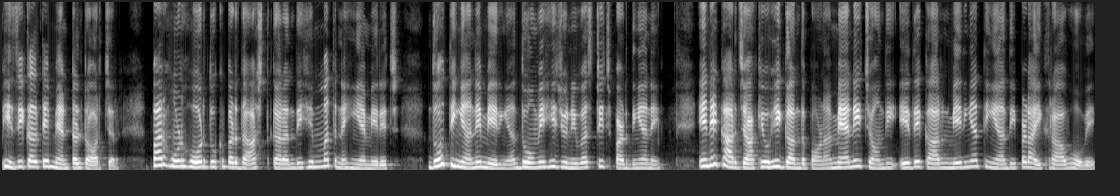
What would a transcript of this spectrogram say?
ਫਿਜ਼ੀਕਲ ਤੇ ਮੈਂਟਲ ਟੌਰਚਰ। ਪਰ ਹੁਣ ਹੋਰ ਦੁੱਖ ਬਰਦਾਸ਼ਤ ਕਰਨ ਦੀ ਹਿੰਮਤ ਨਹੀਂ ਹੈ ਮੇਰੇ 'ਚ। ਦੋ ਧੀਆਂ ਨੇ ਮੇਰੀਆਂ, ਦੋਵੇਂ ਹੀ ਯੂਨੀਵਰਸਿਟੀ 'ਚ ਪੜ੍ਹਦੀਆਂ ਨੇ। ਇਹਨੇ ਘਰ ਜਾ ਕੇ ਉਹੀ ਗੰਦ ਪਾਉਣਾ, ਮੈਂ ਨਹੀਂ ਚਾਹੁੰਦੀ ਇਹਦੇ ਕਾਰਨ ਮੇਰੀਆਂ ਧੀਆਂ ਦੀ ਪੜ੍ਹਾਈ ਖਰਾਬ ਹੋਵੇ।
